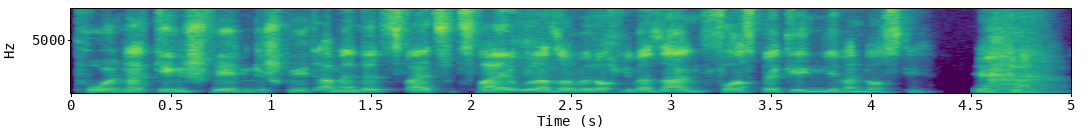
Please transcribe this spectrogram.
Polen hat gegen Schweden gespielt, am Ende 2 zu 2. Oder sollen wir doch lieber sagen, Forsberg gegen Lewandowski? Ja,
